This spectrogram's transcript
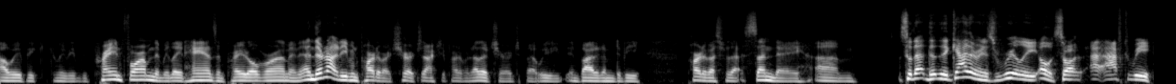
how we be, can we be praying for them. Then we laid hands and prayed over them, and, and they're not even part of our church; they're actually part of another church. But we invited them to be part of us for that Sunday. Um, so that the, the, gathering is really oh, so after we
